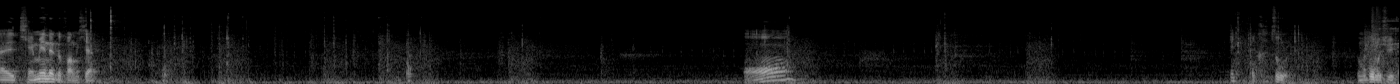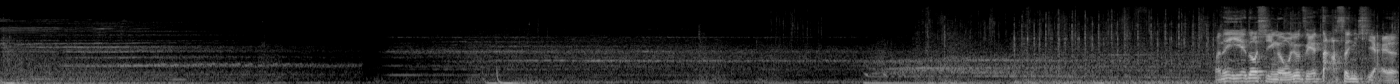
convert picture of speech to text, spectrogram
在前面那个方向。哦，哎，我卡住了，怎么过不去？反正爷爷都醒了，我就直接大声起来了。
